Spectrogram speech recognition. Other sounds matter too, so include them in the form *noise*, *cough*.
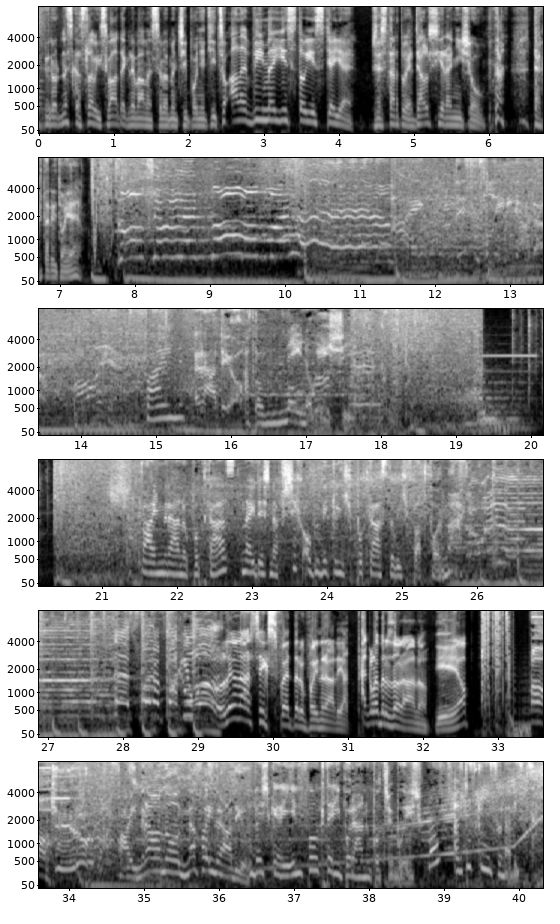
Kdo dneska slaví svátek, nemáme sebe menší ponětí, co ale víme jisto jistě je, že startuje další ranní show. *laughs* tak tady to je. A to nejnovější. Fajn ráno podcast najdeš na všech obvyklých podcastových platformách. Lil Nas X, Féteru Fine Rádia. Takhle brzo ráno. Yep. Fajn ráno na Fajn rádiu. Veškerý info, který po ránu potřebuješ. No? A vždycky něco navíc.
